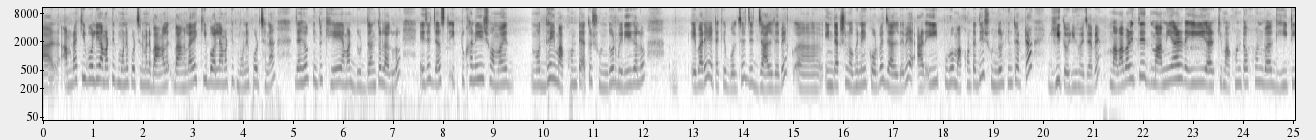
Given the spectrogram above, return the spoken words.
আর আমরা কি বলি, আমার ঠিক মনে পড়ছে না মানে বাংলা, বাংলায় কি বলে আমার ঠিক মনে পড়ছে না। যাই হোক, কিন্তু খেয়ে আমার দুর্দান্ত লাগল। এই যে জাস্ট একটুখানি সময়ের মধ্যেই মাখনটা এত সুন্দর বেরিয়ে গেল। এবারে এটাকে বলছে যে জাল দেবে ইন্ডাকশন ওভেনেই করবে, জাল দেবে, আর এই পুরো মাখনটা দিয়ে সুন্দর কিন্তু একটা ঘি তৈরি হয়ে যাবে। মামা বাড়িতে মামি আর এই আর কি মাখন টখন বা ঘিটি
